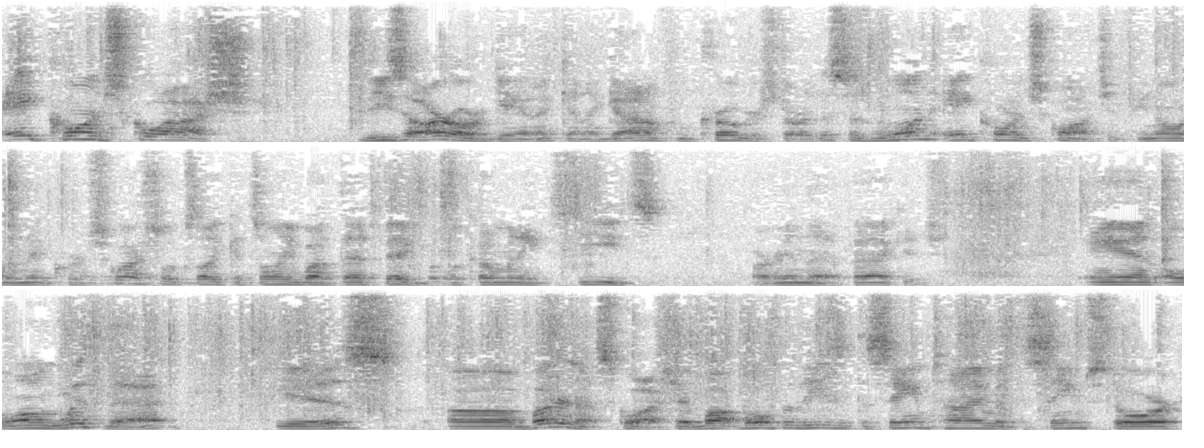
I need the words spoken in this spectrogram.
acorn squash. These are organic, and I got them from Kroger store. This is one acorn squash. If you know what an acorn squash looks like, it's only about that big, but look how many seeds are in that package. And along with that is uh, butternut squash. I bought both of these at the same time at the same store,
